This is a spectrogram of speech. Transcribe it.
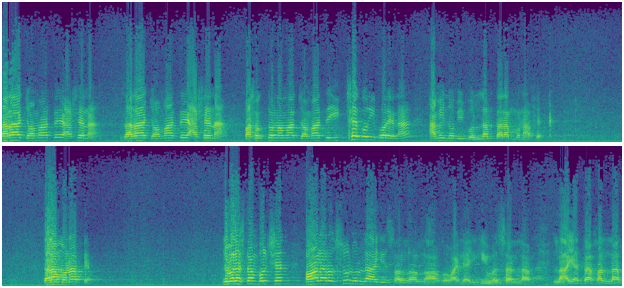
যারা জমাতে আসে না যারা জমাতে আসে না পাশক্ত নামাজ জমাতে ইচ্ছা করি পড়ে না আমি নবী বললাম তারা মোনাফেক তারা মোনাফেক নবুল ইসলাম বলছেন قال رسول الله صلى الله عليه وسلم لا يتخلف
